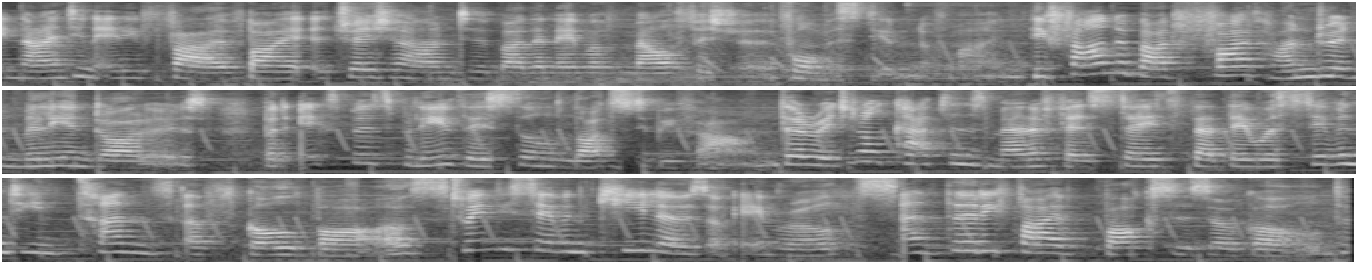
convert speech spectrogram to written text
in 1985 by a treasure hunter by the name of Mel Fisher, former student of mine. He found about $500 million, but experts believe there's still lots to be found. The original captain's manifest states that there were 17 tons of gold bars, 27 kilos of emeralds, and 30 35 boxes of gold.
